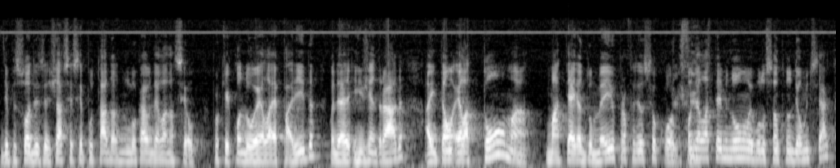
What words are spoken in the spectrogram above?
de a pessoa desejar ser sepultada no lugar onde ela nasceu. Porque quando ela é parida, quando é engendrada, aí então ela toma matéria do meio para fazer o seu corpo. Perfeito. Quando ela terminou uma evolução que não deu muito certo,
